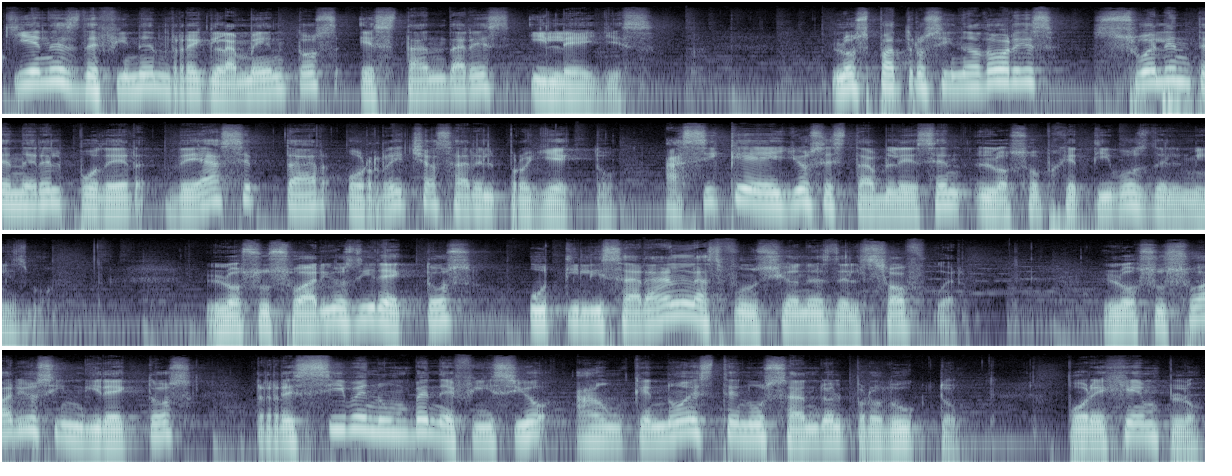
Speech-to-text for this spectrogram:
quiénes definen reglamentos, estándares y leyes. Los patrocinadores suelen tener el poder de aceptar o rechazar el proyecto, así que ellos establecen los objetivos del mismo. Los usuarios directos utilizarán las funciones del software, los usuarios indirectos reciben un beneficio aunque no estén usando el producto. Por ejemplo,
